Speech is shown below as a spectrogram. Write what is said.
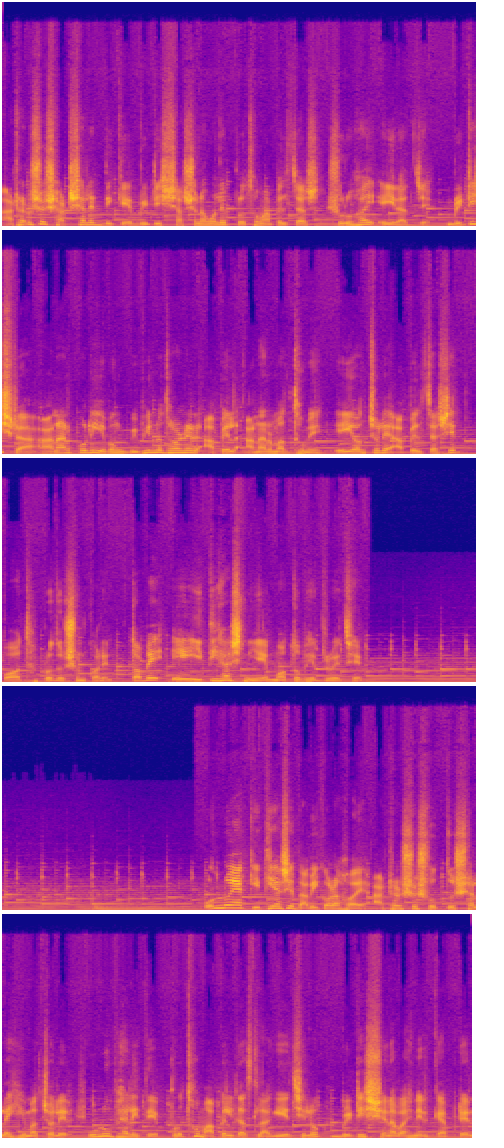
আঠারোশো ষাট সালের দিকে ব্রিটিশ শাসনামলে প্রথম আপেল চাষ শুরু হয় এই রাজ্যে। ব্রিটিশরা আনারকলি এবং বিভিন্ন ধরনের আপেল আনার মাধ্যমে এই অঞ্চলে আপেল চাষের পথ প্রদর্শন করেন। তবে এই ইতিহাস নিয়ে মতভেদ রয়েছে। অন্য এক ইতিহাসে দাবি করা হয়, আঠারোশো সত্তর সালে হিমাচলের কুলু ভ্যালিতে প্রথম আপেল গাছ লাগিয়েছিল ব্রিটিশ সেনাবাহিনীর ক্যাপ্টেন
